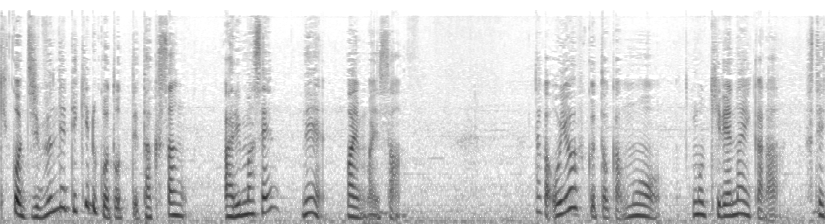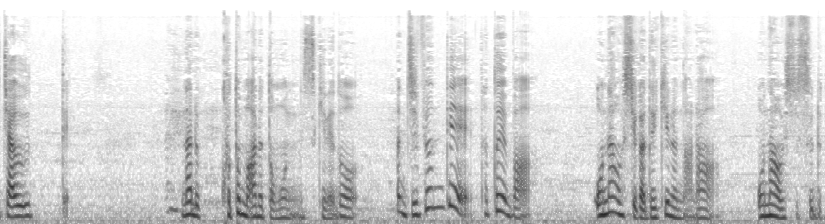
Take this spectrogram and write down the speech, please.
結構自分でできることってたくさんありません？ねマイマイさん。なんかお洋服とかももう着れないから捨てちゃうってなることもあると思うんですけれど自分で例えばお直しができるならお直しする。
